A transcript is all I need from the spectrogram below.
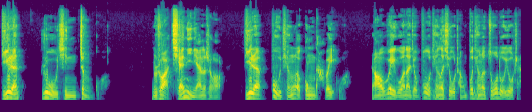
敌人入侵郑国。我们说啊，前几年的时候。敌人不停的攻打魏国，然后魏国呢就不停的修城，不停的左躲右闪。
